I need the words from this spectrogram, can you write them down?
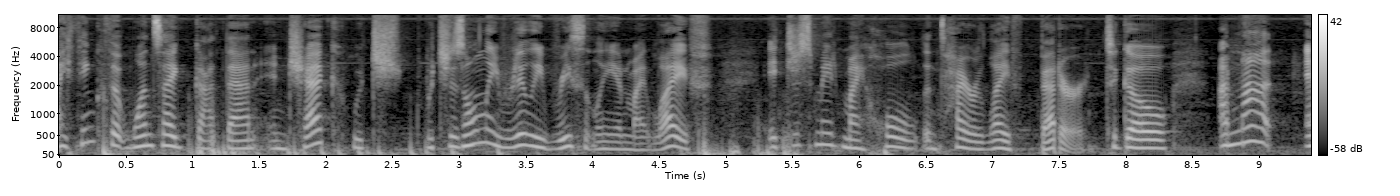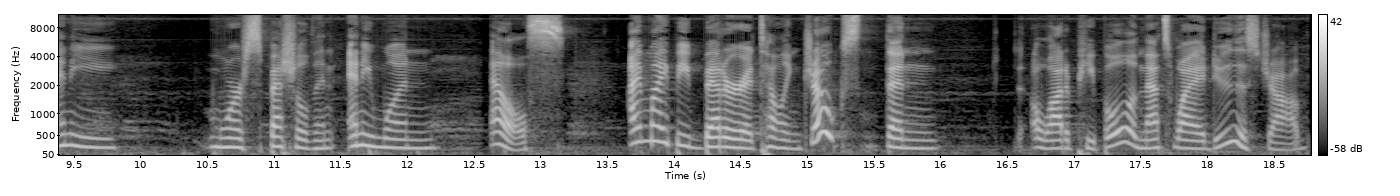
i think that once i got that in check which which is only really recently in my life it just made my whole entire life better to go i'm not any more special than anyone else i might be better at telling jokes than a lot of people and that's why I do this job.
